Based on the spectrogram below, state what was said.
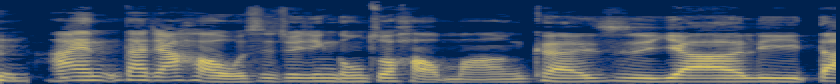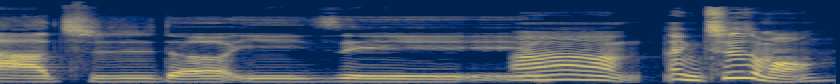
嗨，大家好，我是最近工作好忙，开始压力大吃的 Easy 啊。那你吃什么？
